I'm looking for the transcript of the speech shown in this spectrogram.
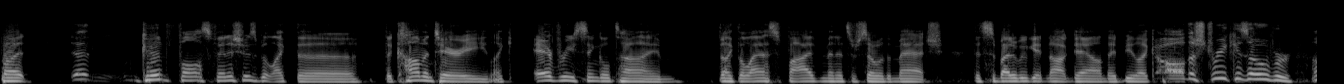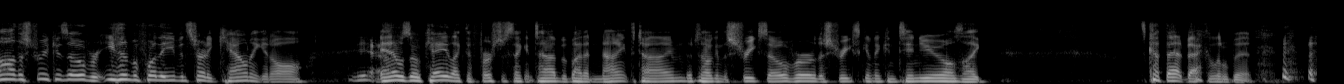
but uh, good false finishes. But like the the commentary, like every single time, like the last five minutes or so of the match, that somebody would get knocked down, they'd be like, "Oh, the streak is over! Oh, the streak is over!" Even before they even started counting at all Yeah. and it was okay like the first or second time but by the ninth time they're talking the streak's over the streak's going to continue i was like let's cut that back a little bit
